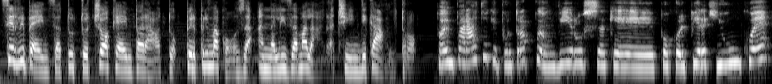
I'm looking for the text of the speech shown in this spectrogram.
se ripensa a tutto ciò che ha imparato, per prima cosa Annalisa Malara ci indica altro. Ho imparato che purtroppo è un virus che può colpire chiunque,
